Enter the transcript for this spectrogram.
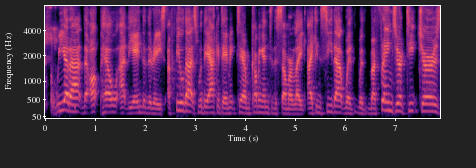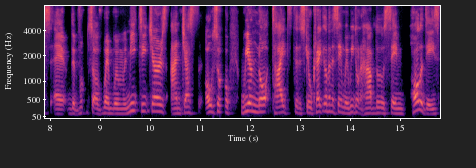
we are at the uphill at the end of the race. I feel that's with the academic term coming into the summer. Like I can see that with with my friends who are teachers, uh, the sort of when when we meet teachers, and just also we are not tied to the school curriculum in the same way. We don't have those same holidays,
